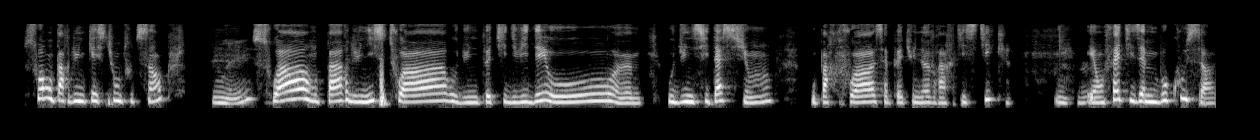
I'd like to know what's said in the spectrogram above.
Soit on part d'une question toute simple, soit on part d'une histoire ou d'une petite vidéo ou d'une citation, ou parfois ça peut être une œuvre artistique. Mmh et en fait, ils aiment beaucoup ça.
